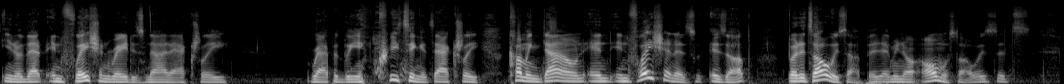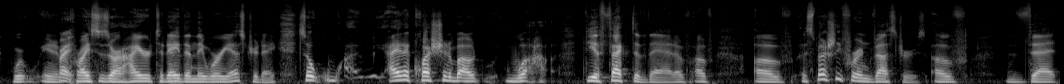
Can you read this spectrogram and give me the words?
you know that inflation rate is not actually rapidly increasing. It's actually coming down and inflation is is up but it's always up. I mean almost always. It's we're, you know, right. prices are higher today than they were yesterday. So i had a question about what the effect of that of of of especially for investors of that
